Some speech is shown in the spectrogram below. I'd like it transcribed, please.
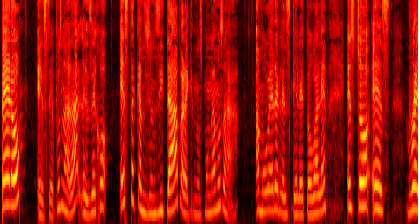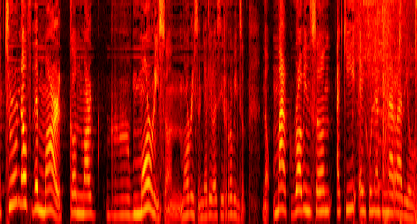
pero este, pues nada, les dejo esta cancioncita para que nos pongamos a, mover el esqueleto, ¿vale? Esto es Return of the Mark con Mark Morrison. Morrison, ya le iba a decir Robinson. No, Mark Robinson aquí en Juliantina Radio.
